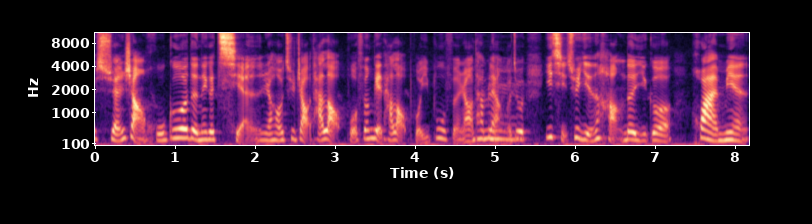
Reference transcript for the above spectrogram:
悬赏胡歌的那个钱，然后去找他老婆分给他老婆一部分，然后他们两个就一起去银行的一个画面。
